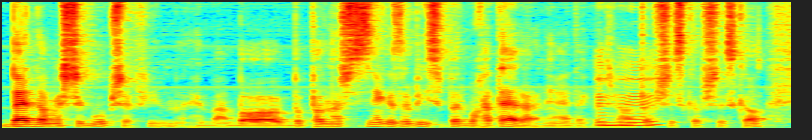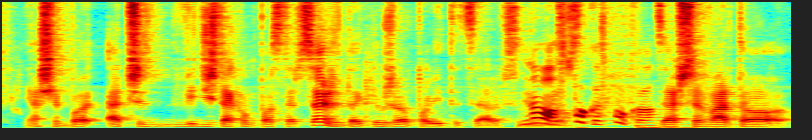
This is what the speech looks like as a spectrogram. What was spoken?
będą jeszcze głupsze filmy chyba, bo, bo ponoć z niego zrobili superbohatera, nie? Tak mm Mhm. to wszystko, wszystko. Ja się boję. A czy widzisz taką postać? Sorry, że tak dużo o polityce, ale w sumie No, wiesz, spoko, spoko. zawsze warto.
